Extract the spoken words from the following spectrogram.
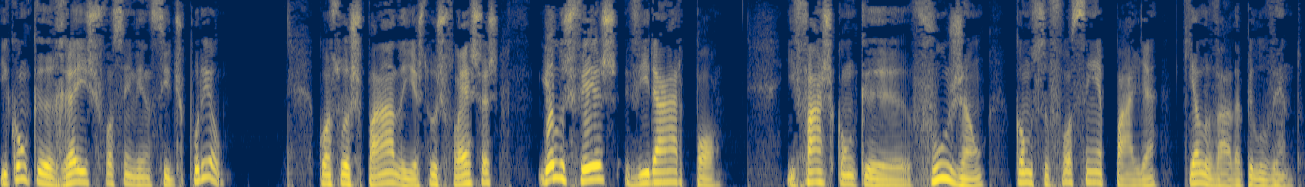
e com que reis fossem vencidos por ele? Com a sua espada e as suas flechas, ele os fez virar pó e faz com que fujam como se fossem a palha que é levada pelo vento.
